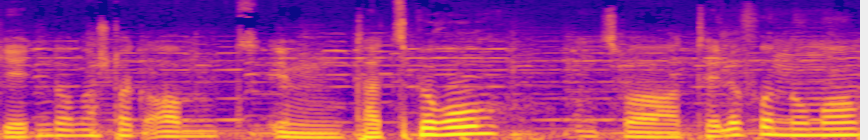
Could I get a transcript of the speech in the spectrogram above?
jeden Donnerstagabend im Taz-Büro, und zwar Telefonnummer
